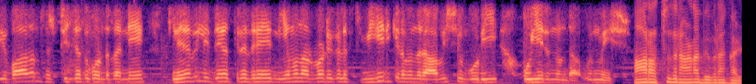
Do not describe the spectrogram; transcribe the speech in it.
വിവാദം സൃഷ്ടിച്ചത് കൊണ്ട് തന്നെ നിലവിൽ ഇദ്ദേഹത്തിനെതിരെ നിയമ നടപടികൾ സ്വീകരിക്കണമെന്നൊരു ആവശ്യം കൂടി ഉയരുന്നുണ്ട്. ഉന്മേഷ്. ആർ അച്യുതനാണ് വിവരങ്ങൾ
